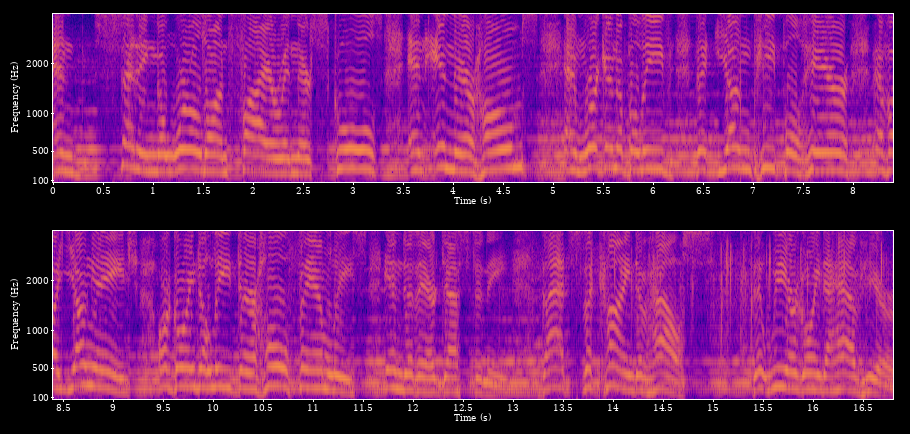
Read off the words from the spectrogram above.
and setting the world on fire in their schools and in their homes. And we're going to believe that young people here of a young age are going to lead their whole families into their destiny. That's the kind of house that we are going to have here.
